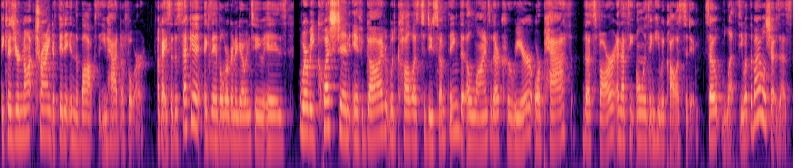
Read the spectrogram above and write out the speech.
because you're not trying to fit it in the box that you had before. Okay, so the second example we're going to go into is where we question if God would call us to do something that aligns with our career or path thus far, and that's the only thing he would call us to do. So let's see what the Bible shows us.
